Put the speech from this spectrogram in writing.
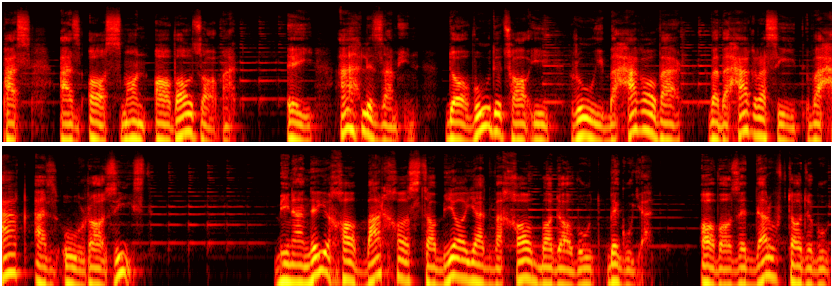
پس از آسمان آواز آمد ای اهل زمین. داوود تایی روی به حق آورد و به حق رسید و حق از او راضی است. بیننده خواب برخواست تا بیاید و خواب با داوود بگوید. آواز در افتاده بود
